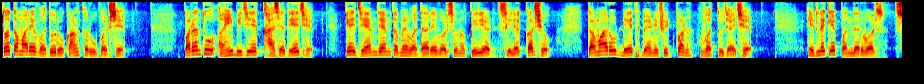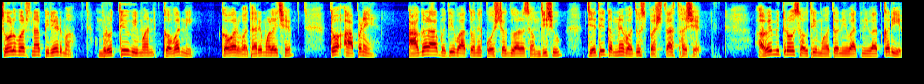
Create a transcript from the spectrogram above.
તો તમારે વધુ રોકાણ કરવું પડશે. પરંતુ અહીં બીજી એક ખાસિયત એ છે કે જેમ જેમ તમે વધારે વર્ષોનો પીરિયડ સિલેક્ટ કરશો, તમારું ડેથ બેનિફિટ પણ વધતું જાય છે. એટલે કે પંદર વર્ષ, સોળ વર્ષના પીરિયડમાં મૃત્યુ વિમાન કવરની કવર વધારે મળે છે. તો આપણે આગળ આ બધી વાતોને કોષ્ટક દ્વારા સમજીશું, જેથી તમને વધુ સ્પષ્ટતા થશે. હવે મિત્રો, સૌથી મહત્ત્વની વાતની વાત કરીએ,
